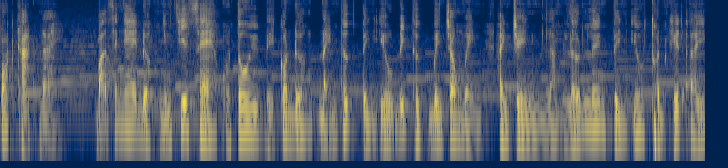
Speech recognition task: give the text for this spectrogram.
podcast này, bạn sẽ nghe được những chia sẻ của tôi về con đường đánh thức tình yêu đích thực bên trong mình, hành trình làm lớn lên tình yêu thuần khiết ấy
